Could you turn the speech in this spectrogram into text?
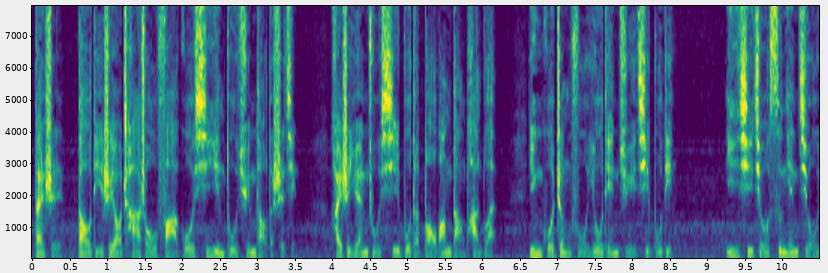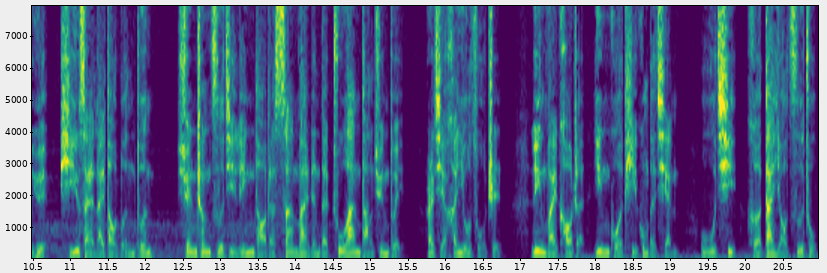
但是，到底是要插手法国西印度群岛的事情，还是援助西部的保王党叛乱，英国政府有点举棋不定。一七九四年九月，皮塞来到伦敦，宣称自己领导着三万人的朱安党军队，而且很有组织。另外，靠着英国提供的钱、武器和弹药资助，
